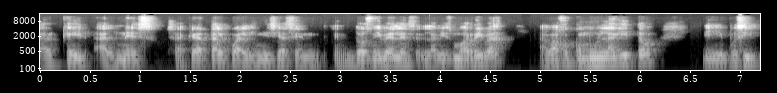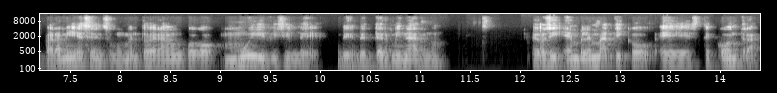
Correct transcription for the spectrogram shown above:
arcade al NES, o sea, que era tal cual, inicias en, dos niveles, el abismo arriba, abajo como un laguito, y pues sí, para mí ese en su momento era un juego muy difícil de, de terminar, ¿no? Pero sí, emblemático este, contra.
